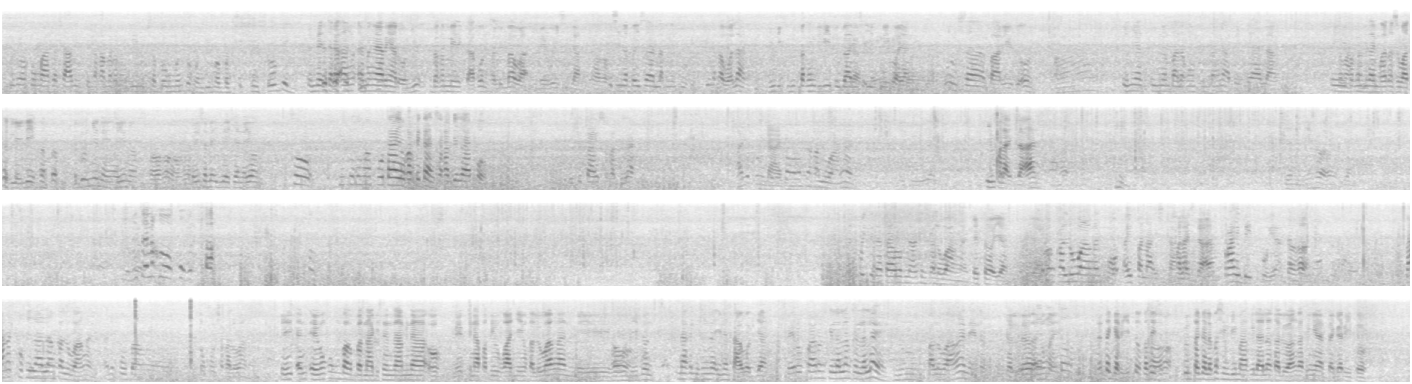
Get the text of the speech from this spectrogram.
hindi naman po masasabi pinakamaraming ilog sa buong mundo kung hindi mabagsik yung tubig. Hindi, tsaka ang, ang nangyari nga roon, yung, baka may nagtapon, halimbawa, may waste sila, Oo. isinabay sa laki ng tubig, pinakawalan. Hindi, baka hindi dito galing sa ilog may kawayan, doon sa baryo doon. Ah, Yun yan, yun ang balak kong puntahan natin, kaya lang, eh, Tama, baka hindi tama. tayo makata sa water lily. doon yun eh, ayun o. oo. oo. Ayun sa may iglesia na yun. So, dito naman po tayo, Kapitan, sa kabila po. Dito tayo sa kabila. Ano po yung tinatawag na kaluwangan? Yung palaisdaan. Yan, yan ho, yan. Saan ako pupunta? Ano po yung tinatawag nating kaluwangan? Ito, yan. So, yan. ang kaluwangan po ay palaisdaan. Palaisdaan. Private po yan. Aha. Bakit po kilala ang kaluwangan? Ano po bang tungkol sa kaluwangan? Eh, an- ewan ko kung ba, ba nagisan namin na, oh, may pinapatiyukan niya yung kaluwangan, may huli doon. Nakagisan na ilang tawag dyan. Pero parang kilalang kilala eh. Yung kaluwangan eh. No? Kal- eh, ano nga eh. Ng taga rito. Kasi Oo. kung taga labas, hindi makakilala ang kaluwangan kasi nga taga rito.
